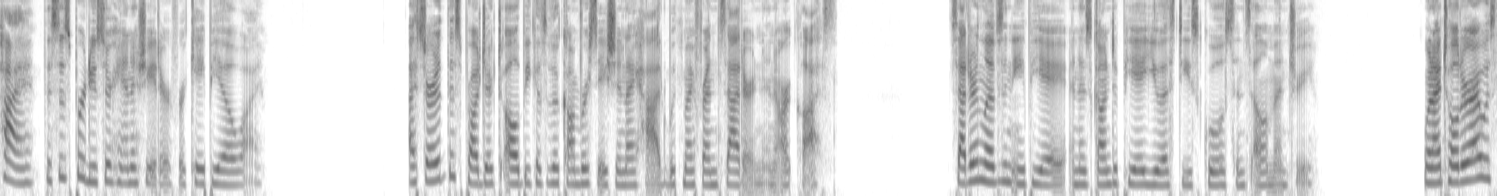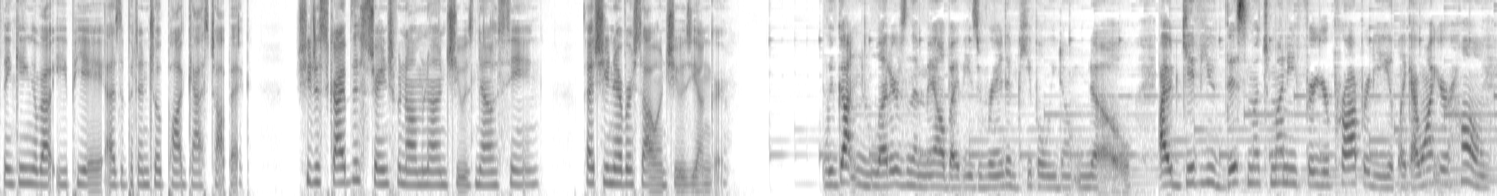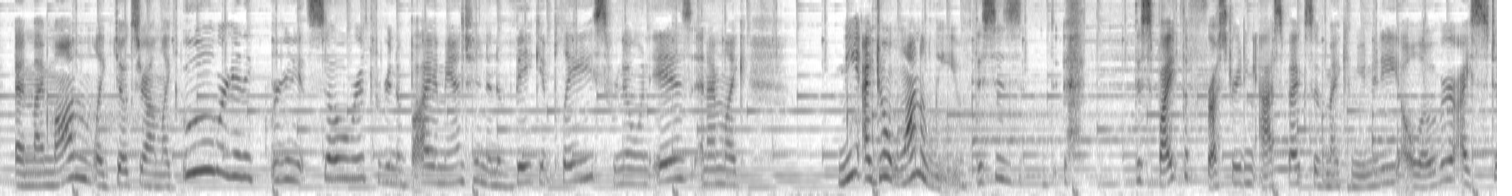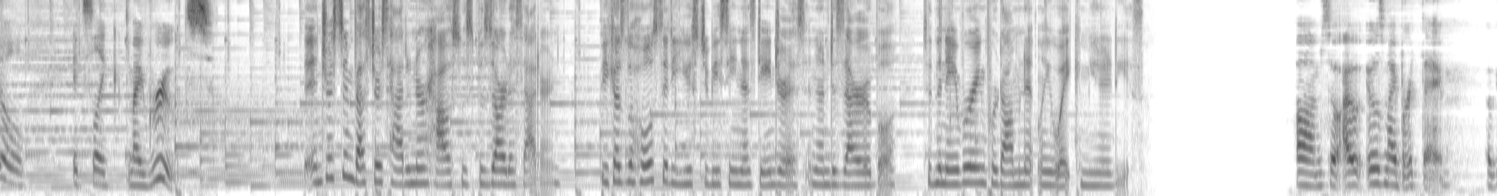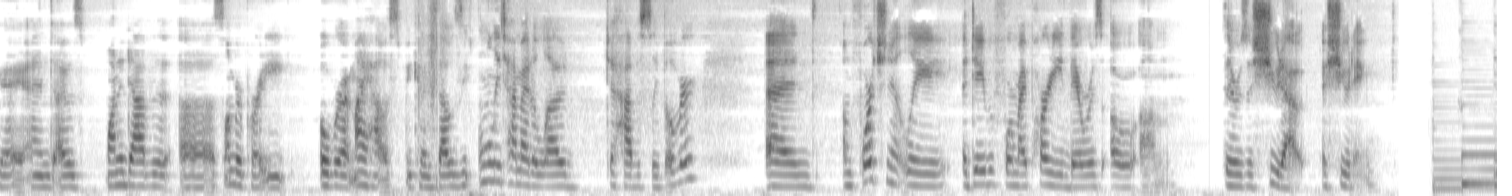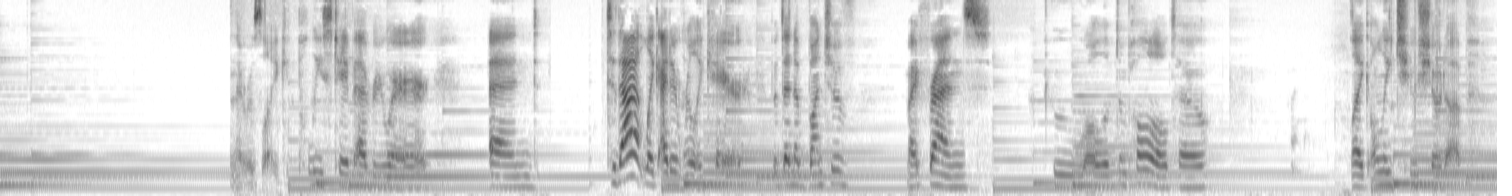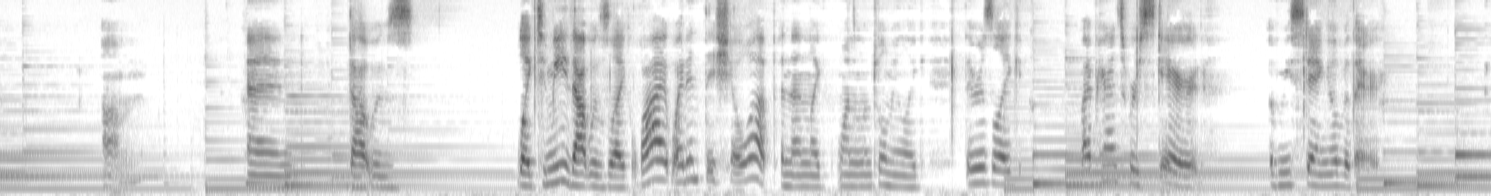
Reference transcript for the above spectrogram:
Hi, this is producer Hannah Shader for KPOY. I started this project all because of a conversation I had with my friend Saturn in art class. Saturn lives in EPA and has gone to PA USD school since elementary. When I told her I was thinking about EPA as a potential podcast topic, she described this strange phenomenon she was now seeing that she never saw when she was younger. We've gotten letters in the mail by these random people we don't know. I would give you this much money for your property. Like I want your home. And my mom like jokes around like, "Ooh, we're going to we're going to get so rich. We're going to buy a mansion in a vacant place where no one is." And I'm like, "Me, I don't want to leave. This is despite the frustrating aspects of my community all over, I still it's like my roots." The interest investors had in her house was bizarre to Saturn because the whole city used to be seen as dangerous and undesirable to the neighboring predominantly white communities. Um, so I, it was my birthday, okay, and I was wanted to have a, a slumber party over at my house because that was the only time I'd allowed to have a sleepover, and unfortunately, a day before my party, there was a um, there was a shootout, a shooting. And there was like police tape everywhere, and to that, like, I didn't really care. But then a bunch of my friends who all lived in Palo Alto, like, only two showed up. Um, and that was, like, to me, that was like, why, why didn't they show up? And then, like, one of them told me, like, there was, like, my parents were scared of me staying over there.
